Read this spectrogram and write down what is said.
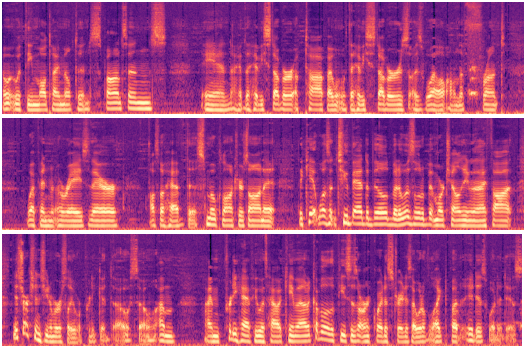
I went with the multi-Milton sponsons and I have the heavy stubber up top. I went with the heavy stubbers as well on the front weapon arrays there. Also have the smoke launchers on it. The kit wasn't too bad to build, but it was a little bit more challenging than I thought. The instructions universally were pretty good though, so I'm I'm pretty happy with how it came out. A couple of the pieces aren't quite as straight as I would have liked, but it is what it is.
